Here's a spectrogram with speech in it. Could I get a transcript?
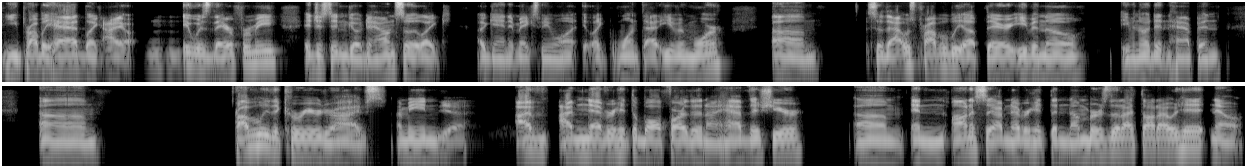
you probably had, like I Mhm. it was there for me. It just didn't go down. So like again, it makes me want like want that even more. Um, so that was probably up there, even though even though it didn't happen. Um, probably the career drives. I mean, Yeah. I've I've never hit the ball farther than I have this year. Um, and honestly, I've never hit the numbers that I thought I would hit. Now,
